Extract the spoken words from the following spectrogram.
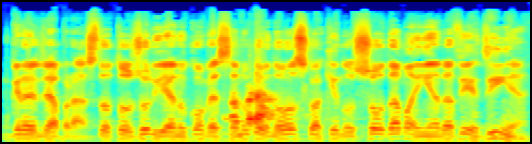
Grande abraço. Doutor Juliano conversando um conosco aqui no Show da Manhã da Verdinha.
